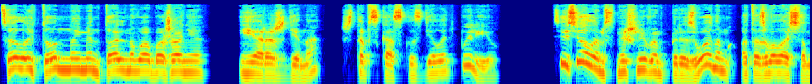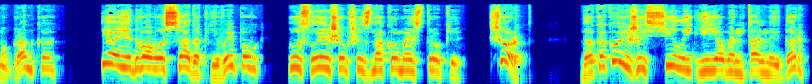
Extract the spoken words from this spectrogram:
целой тонной ментального обожания. Я рождена, чтоб сказку сделать пылью. С веселым смешливым перезвоном отозвалась самобранка. Я едва в осадок не выпал, услышавши знакомые строки. Черт! Да какой же силы ее ментальный дар?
